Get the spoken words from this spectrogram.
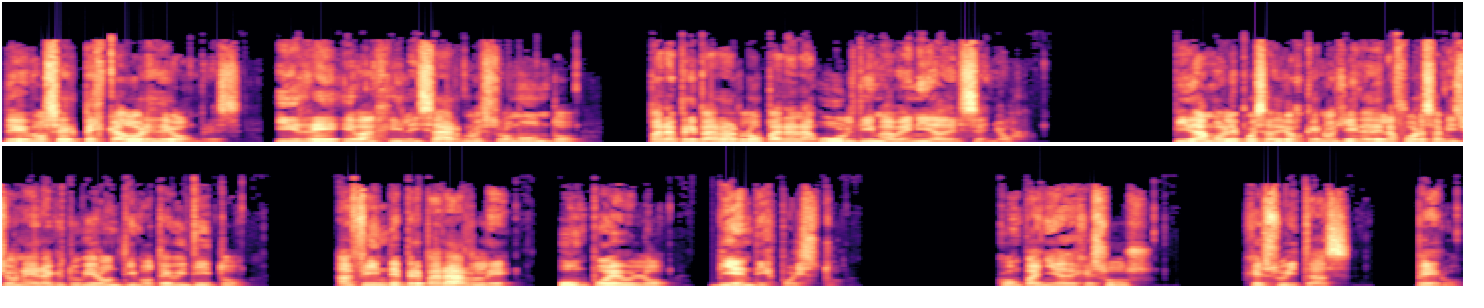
debemos ser pescadores de hombres y reevangelizar nuestro mundo para prepararlo para la última venida del Señor. Pidámosle pues a Dios que nos llene de la fuerza misionera que tuvieron Timoteo y Tito, a fin de prepararle un pueblo bien dispuesto. Compañía de Jesús, Jesuitas, Perú.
